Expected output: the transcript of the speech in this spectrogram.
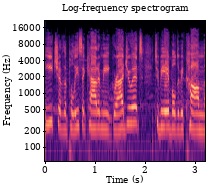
each of the police academy graduates to be able to become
